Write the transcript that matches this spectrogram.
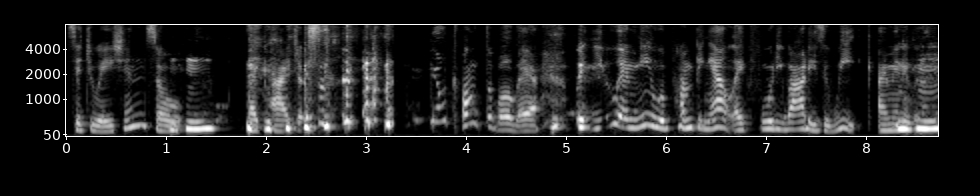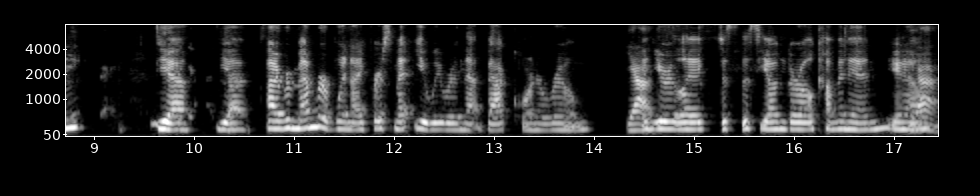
situation. So Mhm. like I just feel comfortable there. But you and me were pumping out like 40 bodies a week. I mean, it was Mhm. amazing. yeah Like, yeah i remember when i first met you we were in that back corner room Yeah. and you're like just this young girl coming in you know Yeah.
